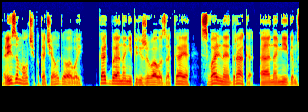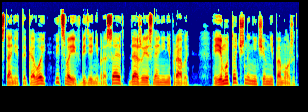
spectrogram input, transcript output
Лиза молча покачала головой. Как бы она ни переживала за Кая, свальная драка, а она мигом станет таковой, ведь своих в беде не бросают, даже если они не правы, ему точно ничем не поможет.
